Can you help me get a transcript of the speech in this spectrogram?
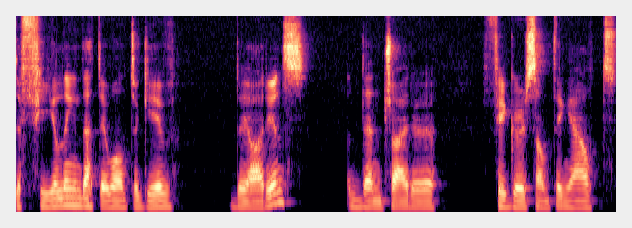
the feeling that they want to give the audience and then try to figure something out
